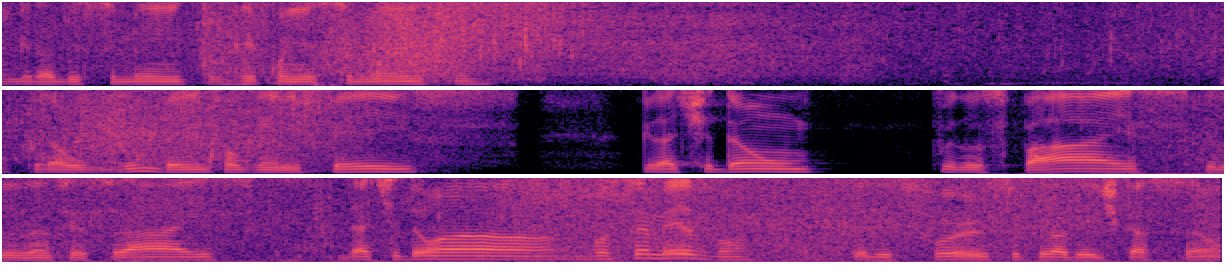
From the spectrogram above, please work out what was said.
agradecimento, reconhecimento por algum bem que alguém lhe fez, gratidão pelos pais, pelos ancestrais, gratidão a você mesmo pelo esforço, pela dedicação.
